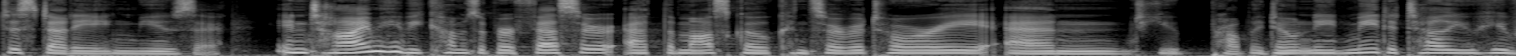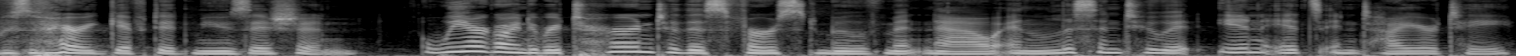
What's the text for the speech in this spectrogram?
to studying music. In time, he becomes a professor at the Moscow Conservatory, and you probably don't need me to tell you he was a very gifted musician. We are going to return to this first movement now and listen to it in its entirety.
